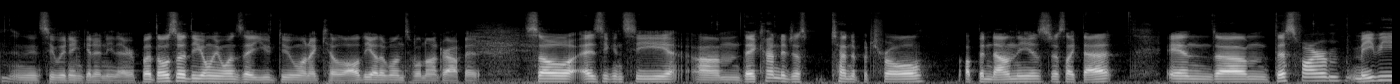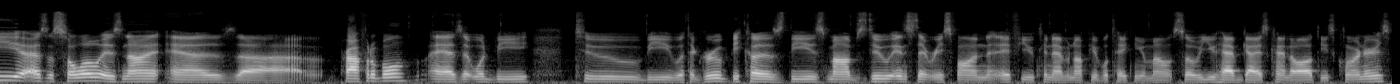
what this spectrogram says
And you can see we didn't get any there. But those are the only ones that you do want to kill. All the other ones will not drop it. So as you can see, um, they kind of just tend to patrol up and down these just like that. And um, this farm, maybe as a solo, is not as uh, profitable as it would be to be with a group because these mobs do instant respawn if you can have enough people taking them out. So you have guys kind of all at these corners,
